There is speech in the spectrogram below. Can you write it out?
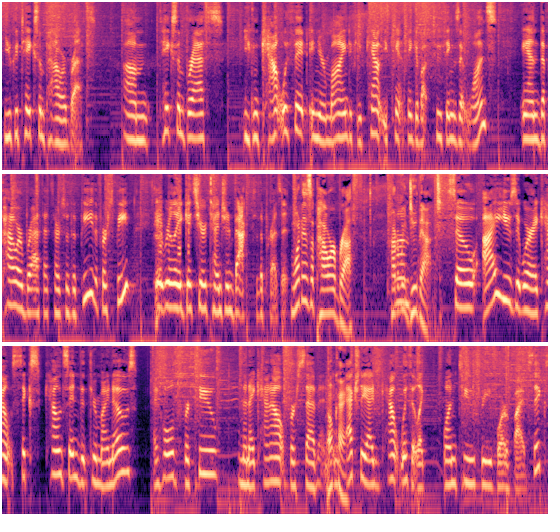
you could take some power breaths. Um, take some breaths. You can count with it in your mind. If you count, you can't think about two things at once. And the power breath that starts with a P, the first P, it really gets your attention back to the present. What is a power breath? How do um, we do that? So I use it where I count six counts in through my nose. I hold for two, and then I count out for seven. Okay. And actually, I'd count with it like one, two, three, four, five, six.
